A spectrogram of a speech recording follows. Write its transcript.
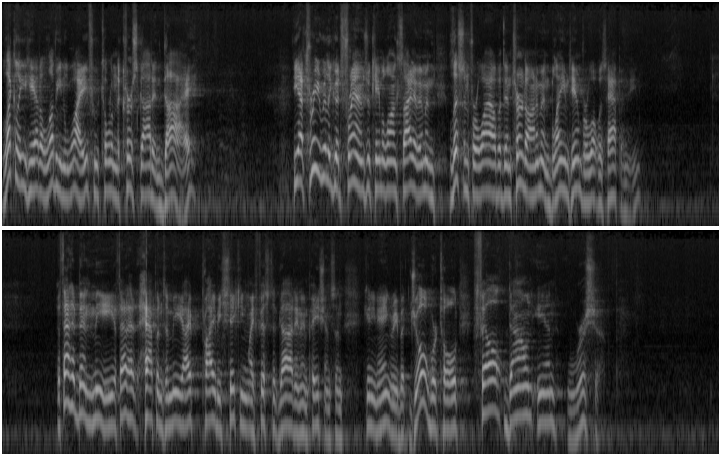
Luckily, he had a loving wife who told him to curse God and die. He had three really good friends who came alongside of him and listened for a while, but then turned on him and blamed him for what was happening. If that had been me, if that had happened to me, I'd probably be shaking my fist at God in impatience and getting angry. But Job, we're told, fell down in worship.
